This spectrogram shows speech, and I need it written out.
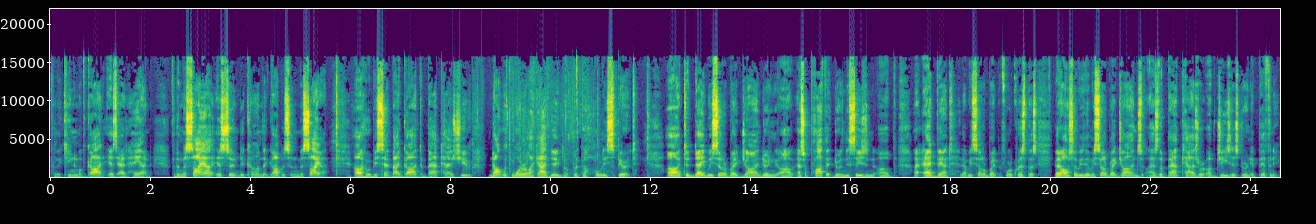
for the kingdom of God is at hand. For the Messiah is soon to come, that God will send the Messiah, uh, who will be sent by God to baptize you, not with water like I do, but with the Holy Spirit. Uh, today we celebrate John during uh, as a prophet during the season of uh, Advent that we celebrate before Christmas, but also we, then we celebrate John as the baptizer of Jesus during Epiphany.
